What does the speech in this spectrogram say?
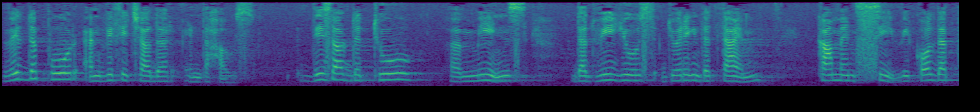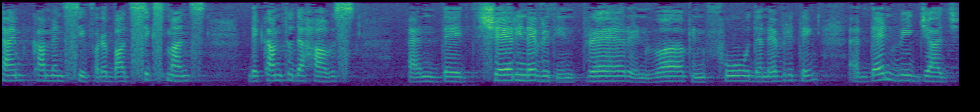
with the poor and with each other in the house. These are the two uh, means that we use during the time come and see. We call that time come and see. For about six months, they come to the house and they share in everything prayer, in work, in food, and everything. And then we judge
